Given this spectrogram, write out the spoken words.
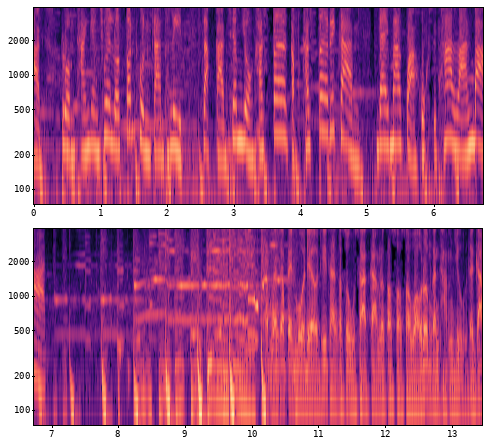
าท รวมทั้งยังช่วยลดต้นทุนการผลิต จากการเชื่อมโยงคัสเตอร์กับคัสเตอร์ด้วยกัน ได้มากกว่า 65 ล้านบาทนั่นก็เป็นโมเดลที่ทางกระทรวงอุตสาหกรรมและก็สสวร่วมกันทำอยู่นะครับ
